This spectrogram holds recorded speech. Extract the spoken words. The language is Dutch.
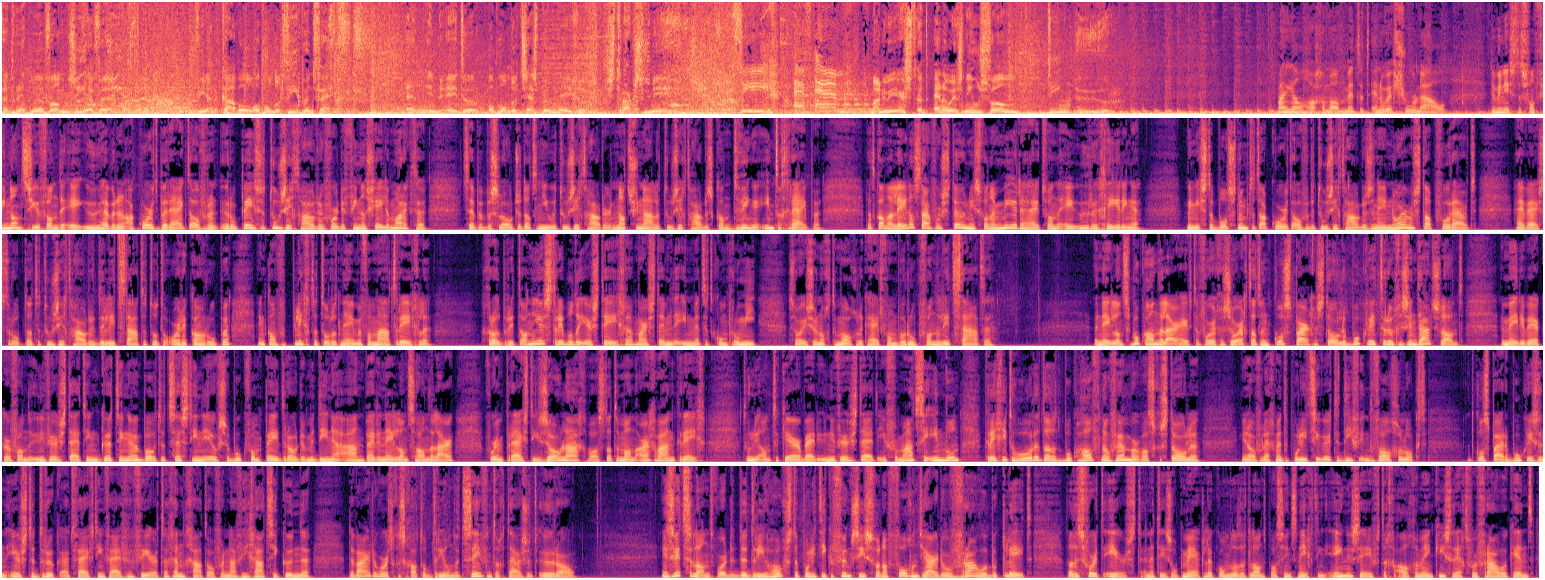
het ritme van ZFM. Via de kabel op 104.5. En in de ether op 106.9. Straks meer. ZFM. Maar nu eerst het NOS nieuws van 10 uur. Mariel Hageman met het NOS Journaal. De ministers van Financiën van de EU hebben een akkoord bereikt over een Europese toezichthouder voor de financiële markten. Ze hebben besloten dat de nieuwe toezichthouder nationale toezichthouders kan dwingen in te grijpen. Dat kan alleen als daarvoor steun is van een meerderheid van de EU-regeringen. Minister Bos noemt het akkoord over de toezichthouders een enorme stap vooruit. Hij wijst erop dat de toezichthouder de lidstaten tot de orde kan roepen en kan verplichten tot het nemen van maatregelen. Groot-Brittannië stribbelde eerst tegen, maar stemde in met het compromis. Zo is er nog de mogelijkheid van beroep van de lidstaten. Een Nederlandse boekhandelaar heeft ervoor gezorgd dat een kostbaar gestolen boek weer terug is in Duitsland. Een medewerker van de universiteit in Göttingen bood het 16e-eeuwse boek van Pedro de Medina aan bij de Nederlandse handelaar. Voor een prijs die zo laag was dat de man argwaan kreeg. Toen hij antiquair bij de universiteit informatie inwon, kreeg hij te horen dat het boek half november was gestolen. In overleg met de politie werd de dief in de val gelokt. Het kostbare boek is een eerste druk uit 1545 en gaat over navigatiekunde. De waarde wordt geschat op 370.000 euro. In Zwitserland worden de drie hoogste politieke functies vanaf volgend jaar door vrouwen bekleed. Dat is voor het eerst en het is opmerkelijk omdat het land pas sinds 1971 algemeen kiesrecht voor vrouwen kent.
